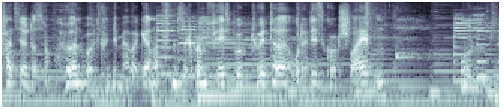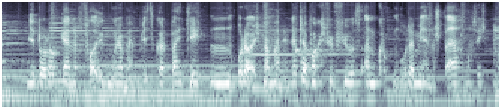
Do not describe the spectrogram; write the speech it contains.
falls ihr das noch hören wollt, könnt ihr mir aber gerne auf Instagram, Facebook, Twitter oder Discord schreiben. Und mir dort auch gerne folgen oder meinem Discord beitreten oder euch mal meine Letterbox-Reviews angucken oder mir eine Sprachnachricht mit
